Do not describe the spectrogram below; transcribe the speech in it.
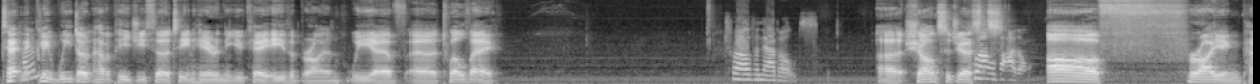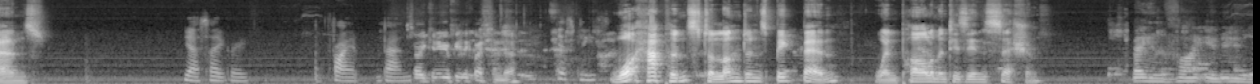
Technically, we don't have a PG 13 here in the UK either, Brian. We have uh, 12A. 12 and adults. Uh, Sean 12 suggests adults. are frying pans. Yes, I agree. Frying pans. Sorry, can you repeat the question there? Yes, please. What happens to London's Big Ben when Parliament is in session? They invite him in.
